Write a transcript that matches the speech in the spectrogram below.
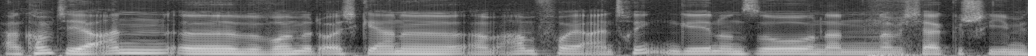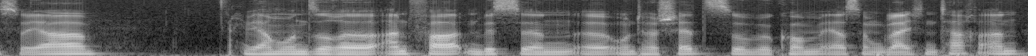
wann kommt ihr hier an? Äh, wir wollen mit euch gerne am Abend vorher ein Trinken gehen und so. Und dann habe ich halt geschrieben, ich so, ja, wir haben unsere Anfahrt ein bisschen äh, unterschätzt, so wir kommen erst am gleichen Tag an.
